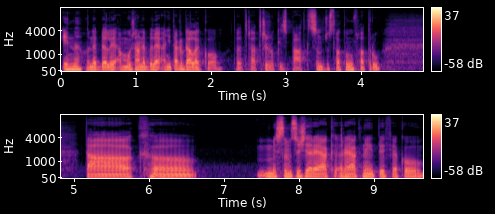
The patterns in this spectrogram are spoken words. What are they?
in nebyly a možná nebyly ani tak daleko, to je třeba tři roky zpátky, co jsem dostal k tomu Flutteru, tak uh, myslím si, že React, React Native jako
